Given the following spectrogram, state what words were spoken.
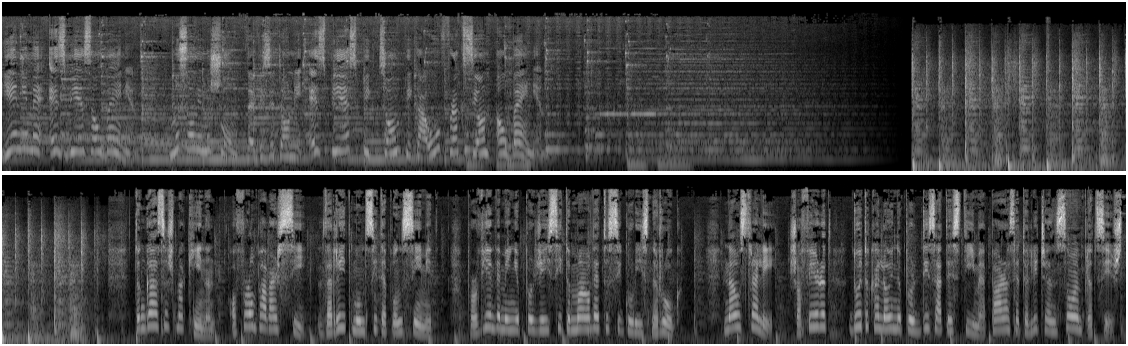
Jeni me SBS Albanian. Mësoni më shumë dhe vizitoni sbs.com.au fraksion Albanian. Të ngasësh makinën, ofron pavarësi dhe rrit mundësitë e punësimit, por vjen dhe me një përgjegjësi të madhe të sigurisë në rrugë. Në Australi, shoferët duhet të kalojnë nëpër disa testime para se të licensohen plotësisht.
